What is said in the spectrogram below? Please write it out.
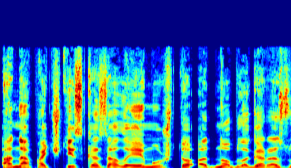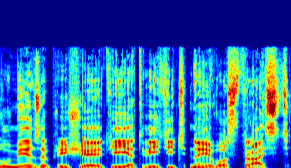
Она почти сказала ему, что одно благоразумие запрещает ей ответить на его страсть.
